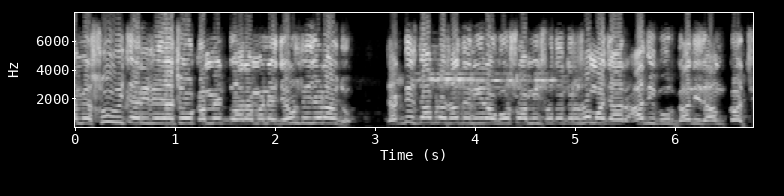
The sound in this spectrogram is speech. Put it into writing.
તમે શું વિચારી રહ્યા છો? કમેન્ટ દ્વારા મને જરૂરથી જણાવજો. જગદીશ દાપડા સાથે નીરવ ગોસ્વામી, સ્વતંત્ર સમાચાર, આદિપુર, ગાંધીધામ, કચ્છ.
